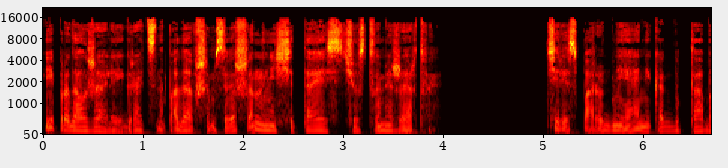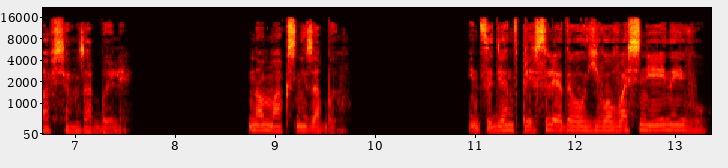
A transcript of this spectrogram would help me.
И продолжали играть с нападавшим, совершенно не считаясь чувствами жертвы. Через пару дней они как будто обо всем забыли. Но Макс не забыл. Инцидент преследовал его во сне и наяву.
